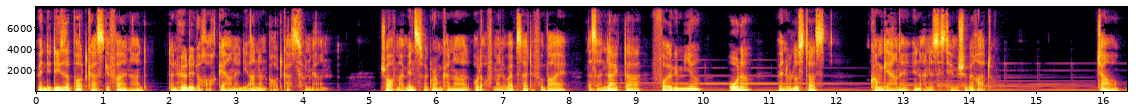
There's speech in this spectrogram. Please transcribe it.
Wenn dir dieser Podcast gefallen hat, dann hör dir doch auch gerne die anderen Podcasts von mir an. Schau auf meinem Instagram-Kanal oder auf meiner Webseite vorbei, lass ein Like da, folge mir oder, wenn du Lust hast, komm gerne in eine systemische Beratung. Ciao!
